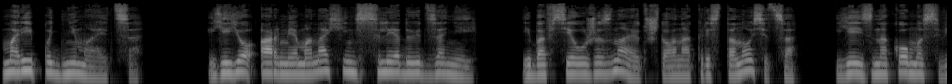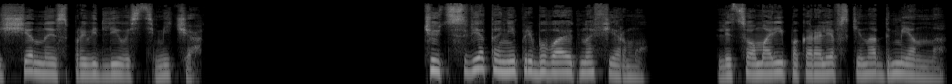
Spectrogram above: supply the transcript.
Мари поднимается. Ее армия монахинь следует за ней, ибо все уже знают, что она крестоносица, ей знакома священная справедливость меча. Чуть свет они прибывают на ферму. Лицо Мари по-королевски надменно.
